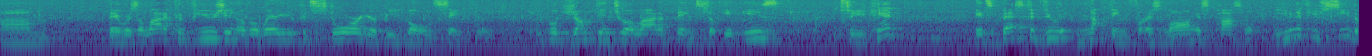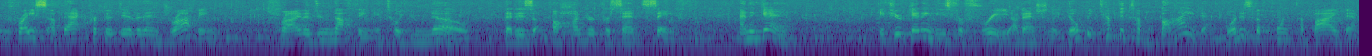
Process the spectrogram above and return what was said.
Um, there was a lot of confusion over where you could store your B gold safely. People jumped into a lot of things. So it is, so you can't, it's best to do nothing for as long as possible. Even if you see the price of that crypto dividend dropping, try to do nothing until you know that is 100% safe. And again, if you're getting these for free eventually, don't be tempted to buy them. What is the point to buy them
